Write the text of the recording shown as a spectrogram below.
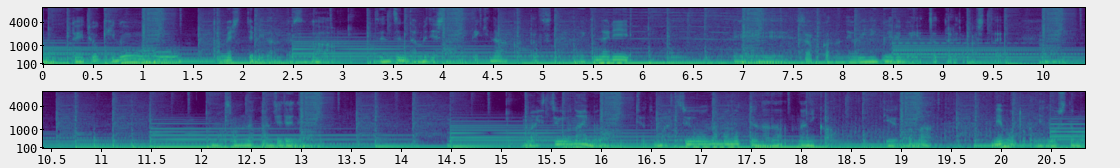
思って一応昨日試してみたんですが全然ダメでしたね。できなかったですね。いきなり、えー、サッカーのねウィニングイレブンやっちゃったりとかしてまあそんな感じでねまあ必要ないものっていうとまあ必要なものっていうのは何かっていうとまあメモとかねどうしても、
